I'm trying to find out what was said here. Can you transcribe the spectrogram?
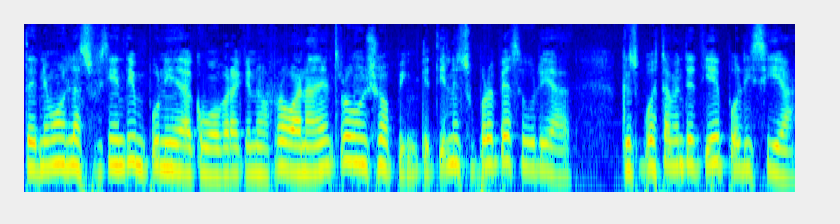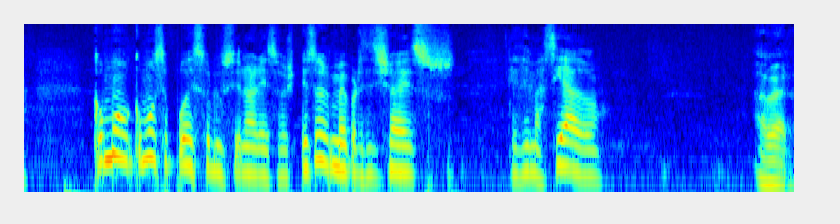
tenemos la suficiente impunidad como para que nos roban adentro de un shopping que tiene su propia seguridad, que supuestamente tiene policía, ¿Cómo, ¿Cómo se puede solucionar eso? Eso me parece ya es, es demasiado. A ver,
